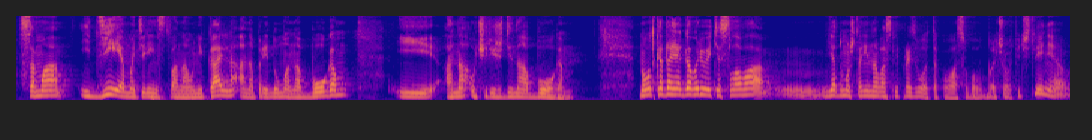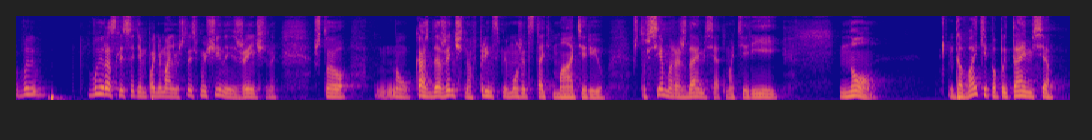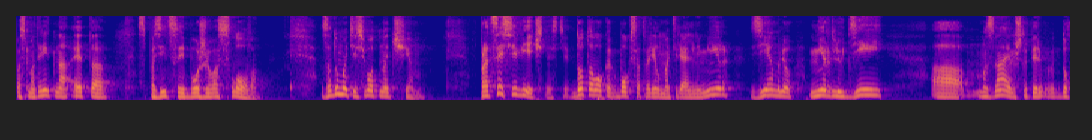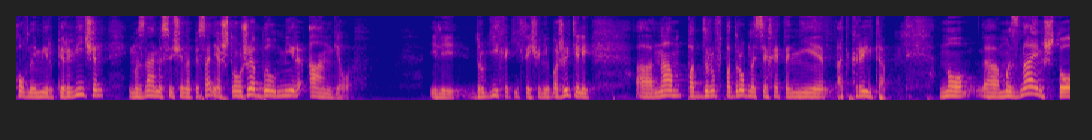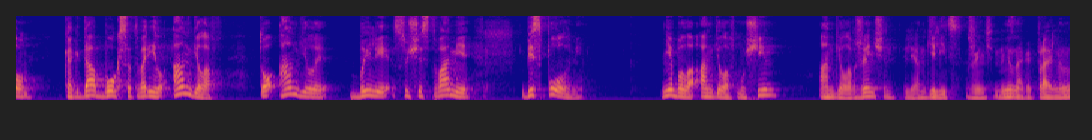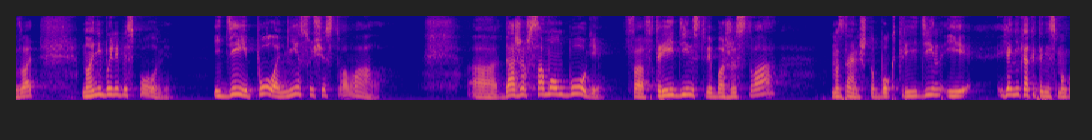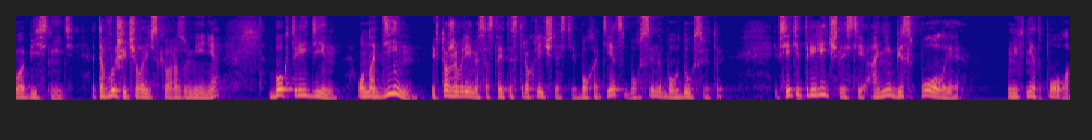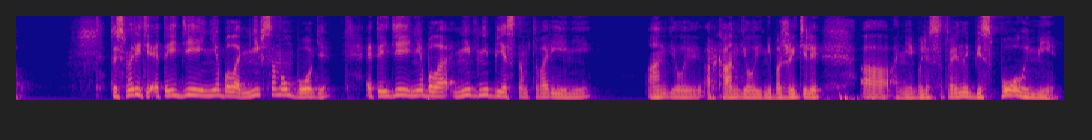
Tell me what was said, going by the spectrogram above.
Сама идея материнства, она уникальна, она придумана Богом, и она учреждена Богом. Но вот когда я говорю эти слова, я думаю, что они на вас не производят такого особого большого впечатления. Вы выросли с этим пониманием, что есть мужчины, есть женщины, что ну, каждая женщина, в принципе, может стать матерью, что все мы рождаемся от матерей. Но давайте попытаемся посмотреть на это с позиции Божьего Слова. Задумайтесь вот над чем. В процессе вечности, до того, как Бог сотворил материальный мир, землю, мир людей, мы знаем, что духовный мир первичен, и мы знаем из Священного Писания, что уже был мир ангелов или других каких-то еще небожителей. А, нам в подробностях это не открыто. Но а, мы знаем, что когда Бог сотворил ангелов, то ангелы были существами бесполыми. Не было ангелов мужчин, ангелов женщин или ангелиц женщин, не знаю, как правильно назвать, но они были бесполыми. Идеи пола не существовало. А, даже в самом Боге, в, в триединстве божества, мы знаем, что Бог триедин, и я никак это не смогу объяснить. Это выше человеческого разумения. Бог триедин, Он один, и в то же время состоит из трех личностей. Бог Отец, Бог Сын и Бог Дух Святой. Все эти три личности, они бесполые, у них нет пола. То есть, смотрите, эта идея не была ни в самом Боге, эта идея не была ни в небесном творении. Ангелы, архангелы, небожители, а, они были сотворены бесполыми.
